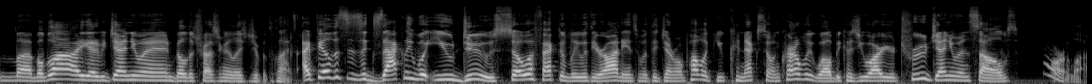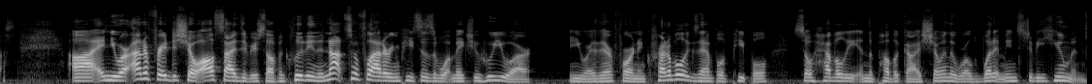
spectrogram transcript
blah blah blah. You got to be genuine. Build a trusting relationship with the clients. I feel this is exactly what you do so effectively with your audience and with the general public. You connect so incredibly well because you are your true, genuine selves, more or less. Uh, and you are unafraid to show all sides of yourself, including the not so flattering pieces of what makes you who you are. And you are therefore an incredible example of people so heavily in the public eye, showing the world what it means to be human.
